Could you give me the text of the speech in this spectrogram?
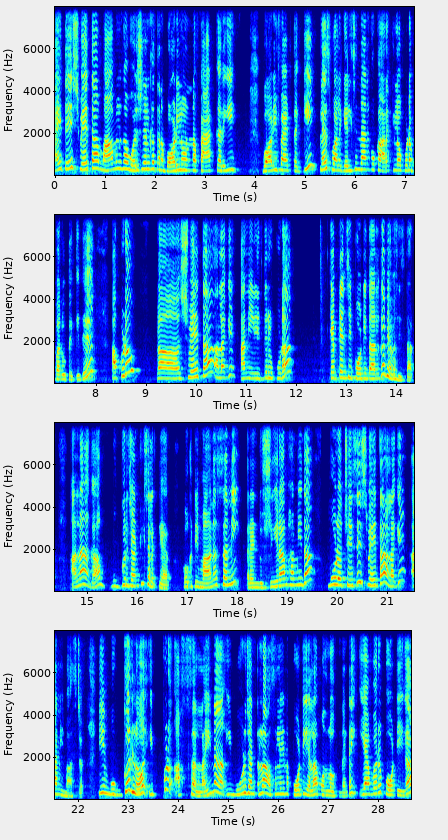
అయితే శ్వేత మామూలుగా ఒరిజినల్‌గా తన బాడీలో ఉన్న ఫ్యాట్ కరిగి బాడీ ఫ్యాట్ తగ్గి ప్లస్ వాళ్ళు గెలిచిన దానికి ఒక అరకిలో కూడా బరువు తగ్గితే అప్పుడు శ్వేత అలాగే హనీ ఇద్దరు కూడా కెప్టెన్సీ పోటీదారులుగా వ్యవహరిస్తారు. అలాగా ముగ్గురు జంటలు సెలెక్ట్ అయ్యారు. ఒకటి మానస్ అని, రెండు శ్రీరామ్ హమీద, మూడొచ్చేసి శ్వేత అలాగే అని మాస్టర్. ఈ ముగ్గురులో ఇప్పుడు అస్సలైన ఈ మూడు జంటల్లో అసలైన పోటీ ఎలా మొదలవుతుందంటే ఎవరు పోటీగా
